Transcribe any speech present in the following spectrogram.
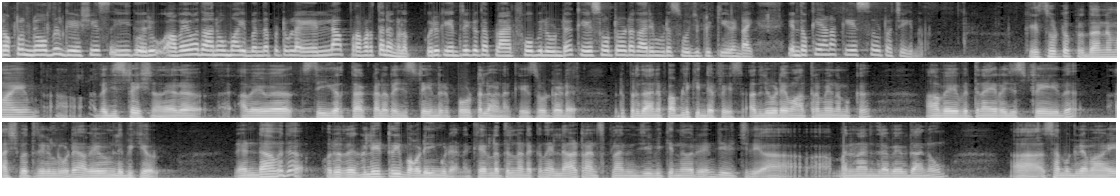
Doctor Nobel gaseous ഈ ഒരു അവയവദാനവുമായി ബന്ധപ്പെട്ടുള്ള എല്ലാ പ്രവർത്തനങ്ങളും ഒരു കേന്ദ്രീകൃത പ്ലാറ്റ്ഫോമിലുണ്ട്. കേസോട്ടോയുടെ കാര്യം ഇവിടെ സൂചിപ്പിക്കുകയുണ്ടായി. എന്തൊക്കെയാണ് കേസോട്ടോ ചെയ്യുന്നത്? കേസോട്ടോ പ്രധാനമായും രജിസ്ട്രേഷൻ അതായത് അവയവ സ്വീകർത്താക്കൾ രജിസ്റ്റർ ചെയ്യുന്ന ഒരു പോർട്ടലാണ് കേസോട്ടോയുടെ ഒരു പ്രധാന പബ്ലിക് ഇന്റർഫേസ് അതിലൂടെ മാത്രമേ നമുക്ക് അവയവത്തിനായി രജിസ്റ്റർ ചെയ്ത് ആശുപത്രികളിലൂടെ അവയവം ലഭിക്കുകയുള്ളൂ. രണ്ടാമത് ഒരു റെഗുലേറ്ററി ബോഡിയും കൂടെയാണ്. കേരളത്തിൽ നടക്കുന്ന എല്ലാ ട്രാൻസ്പ്ലാന്റും ജീവിക്കുന്നവരെയും ആ, മരണാനന്തര അവയവദാനവും സമഗ്രമായി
